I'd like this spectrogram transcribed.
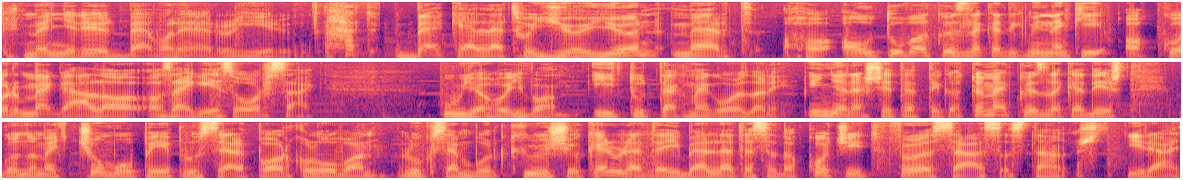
És mennyire jött be? Van erről hírünk? Hát be kellett, hogy jöjjön, mert ha autóval közlekedik mindenki, akkor megáll az egész ország. Úgy, ahogy van. Így tudták megoldani. Ingyenesítették a tömegközlekedést, gondolom egy csomó P plusz L parkoló van Luxemburg külső kerületeiben, leteszed a kocsit, fölszállsz, aztán irány.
